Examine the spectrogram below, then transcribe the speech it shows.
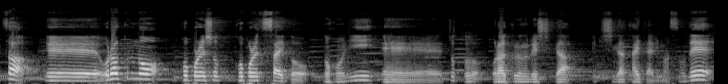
さあ、えー、オラクルのコーポレーション、コーポレートサイトの方に、えー、ちょっとオラクルの歴史が、歴史が書いてありますので、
